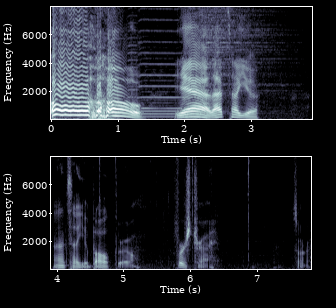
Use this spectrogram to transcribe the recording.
oh! Yeah, that's how you, that's how you ball throw. First try. Sort of.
